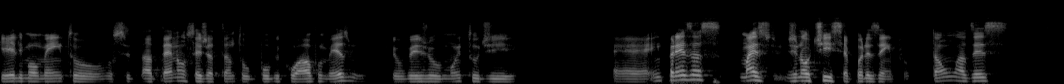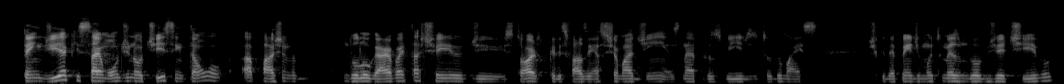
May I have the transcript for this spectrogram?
aquele momento você até não seja tanto o público-alvo mesmo. Eu vejo muito de é, empresas mais de notícia, por exemplo. Então, às vezes, tem dia que sai um monte de notícia, então a página do lugar vai estar tá cheio de stories, porque eles fazem as chamadinhas, né, para os vídeos e tudo mais. Acho que depende muito mesmo do objetivo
